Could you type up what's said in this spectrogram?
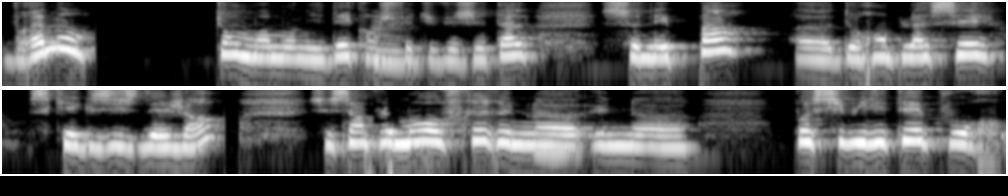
Vraiment. Moi, mon idée, quand je mmh. fais du végétal, ce n'est pas de remplacer ce qui existe déjà, c'est simplement offrir une, mmh. une possibilité pour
